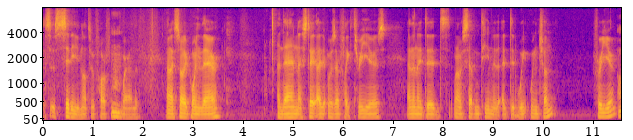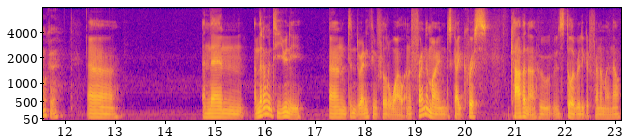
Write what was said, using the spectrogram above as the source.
a city not too far from Mm. where I live, and I started going there. And then I stayed. I was there for like three years, and then I did when I was seventeen. I, I did Wing, Wing Chun for a year. Okay. Uh, and then and then I went to uni and didn't do anything for a little while. And a friend of mine, this guy Chris Kavanagh, who is still a really good friend of mine now,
